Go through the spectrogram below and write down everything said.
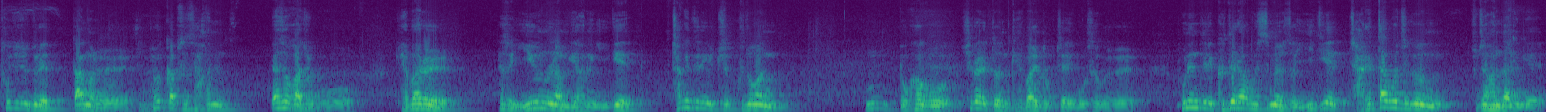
토지주들의 땅을 헐값에 사간 뺏어가지고 개발을 해서 이윤을 남게 하는 이게 자기들이 주- 그동안 음, 욕하고 싫어했던 개발 독재의 모습을 본인들이 그대로 하고 있으면서 이게 잘했다고 지금 주장한다는 게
